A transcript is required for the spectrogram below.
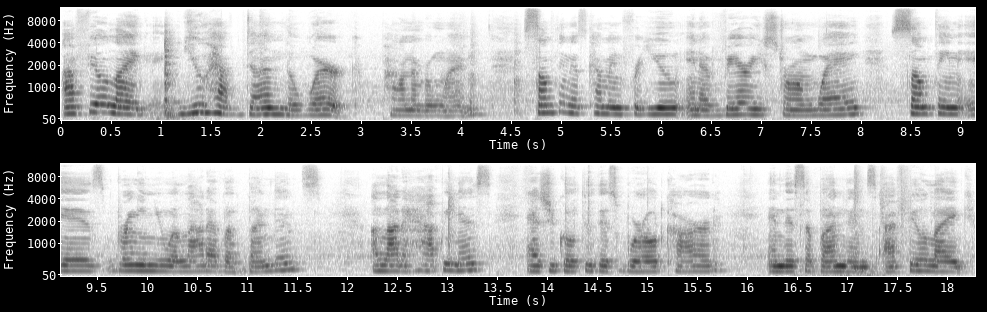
I feel like you have done the work, pile number one. Something is coming for you in a very strong way. Something is bringing you a lot of abundance, a lot of happiness as you go through this world card and this abundance. I feel like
